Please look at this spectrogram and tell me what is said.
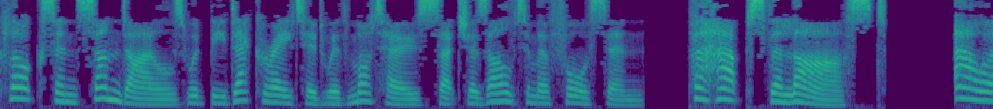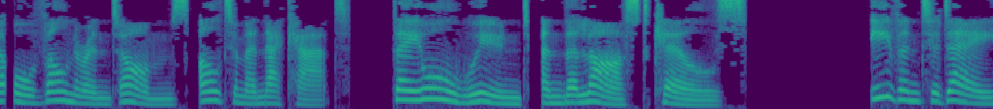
Clocks and sundials would be decorated with mottos such as Ultima Forsan, perhaps the last hour, or Vulnerant omnes, Ultima Necat, they all wound, and the last kills. Even today,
